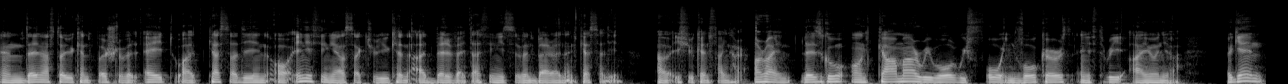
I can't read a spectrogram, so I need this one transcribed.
and then after you can push level 8 to add Kassadin or anything else actually you can add Bel'Veth. I think it's even better than Kassadin. Uh, if you can find her. Alright, let's go on Karma reroll with 4 Invokers and 3 Ionia. Again,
